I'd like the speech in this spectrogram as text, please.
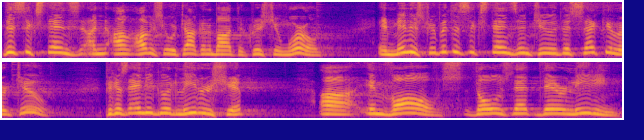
this extends, and obviously, we're talking about the Christian world in ministry, but this extends into the secular too, because any good leadership uh, involves those that they're leading,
